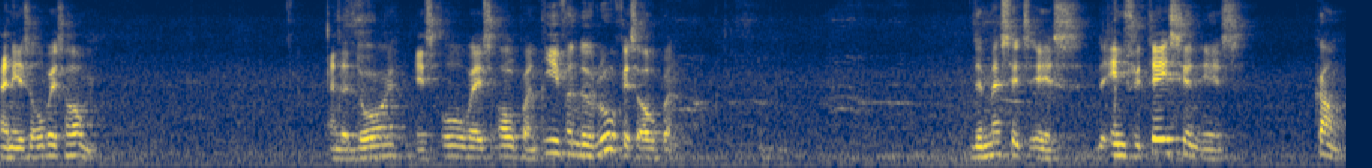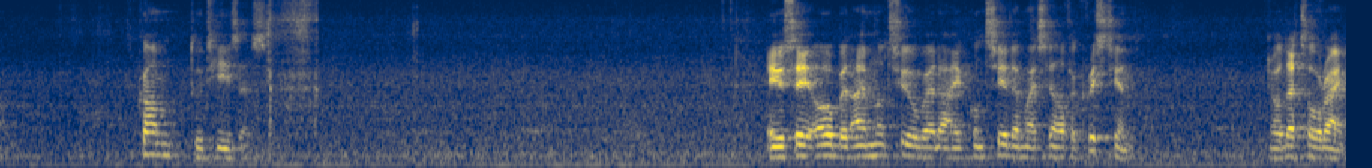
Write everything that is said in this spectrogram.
and he's always home. And the door is always open, even the roof is open. The message is, the invitation is, come. Come to Jesus. And you say, oh, but I'm not sure whether I consider myself a Christian. Well, that's all right.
